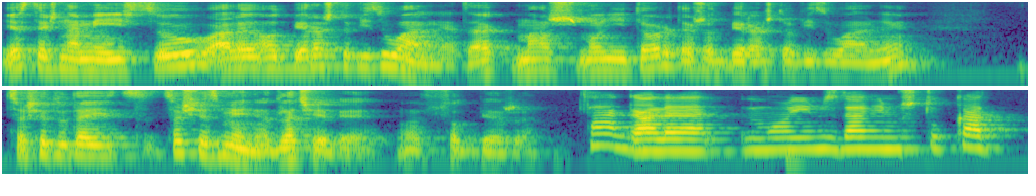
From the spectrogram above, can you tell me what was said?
jesteś na miejscu, ale odbierasz to wizualnie, tak? Masz monitor, też odbierasz to wizualnie. Co się tutaj, co się zmienia dla Ciebie w odbiorze? Tak, ale moim zdaniem sztuka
